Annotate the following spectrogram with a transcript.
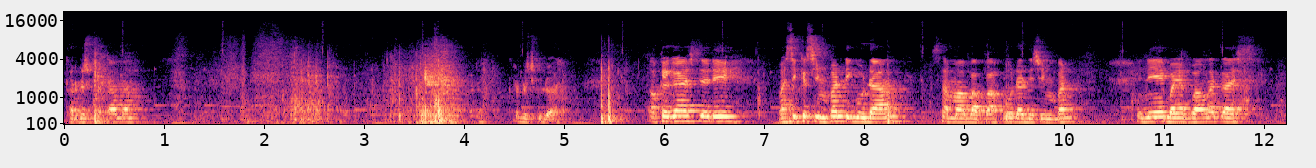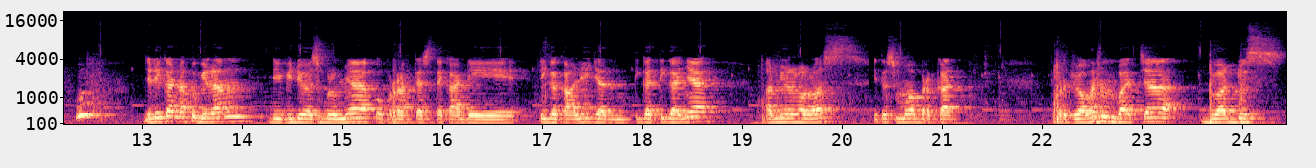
Kardus pertama. Kardus kedua. Oke guys, jadi masih kesimpan di gudang sama bapakku udah disimpan. Ini banyak banget guys. Uh. Jadi kan aku bilang di video sebelumnya aku pernah tes TKD tiga kali dan tiga-tiganya ambil lolos. Itu semua berkat perjuangan membaca dua dus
